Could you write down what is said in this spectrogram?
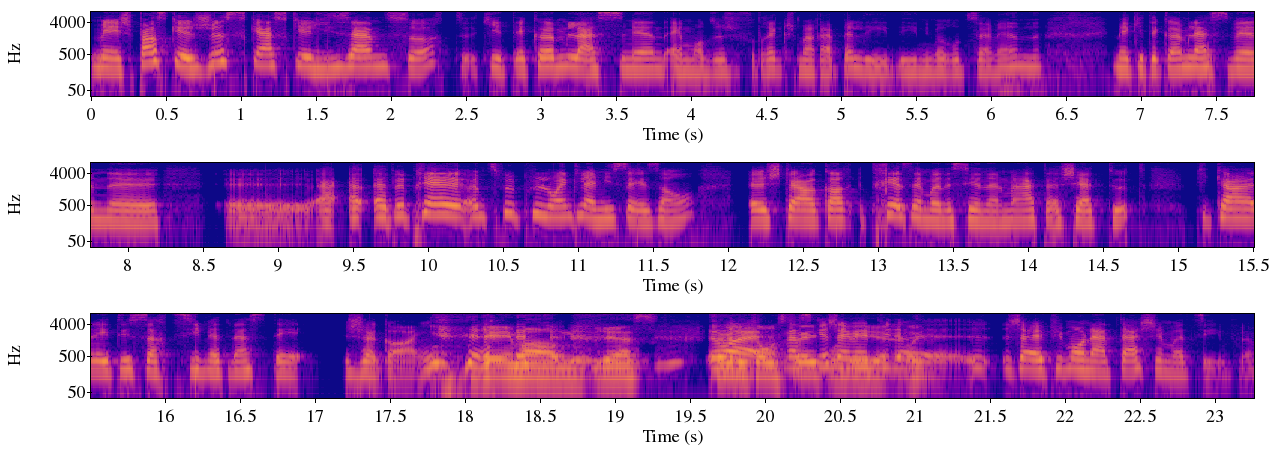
Mais je pense que jusqu'à ce que Lisanne sorte, qui était comme la semaine, eh mon Dieu, il faudrait que je me rappelle des, numéros de semaine, mais qui était comme la semaine euh, à, à- peu près un petit peu plus loin que la mi-saison, euh, j'étais encore très émotionnellement attachée à tout. Puis quand elle a été sortie, maintenant, c'était je gagne. Game on, yes! Ça avait Ouais, des parce conseils que pour j'avais des... plus, de- oui. j'avais plus mon attache émotive. là.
